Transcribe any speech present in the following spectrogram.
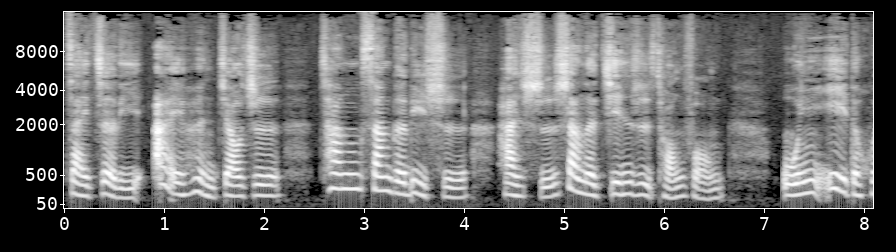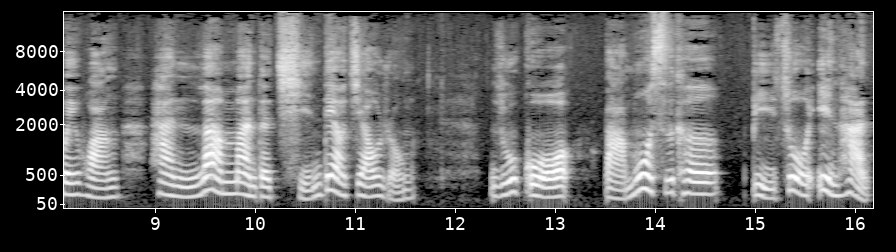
在这里，爱恨交织，沧桑的历史和时尚的今日重逢，文艺的辉煌和浪漫的情调交融。如果把莫斯科比作硬汉，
